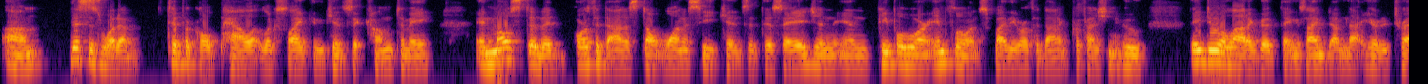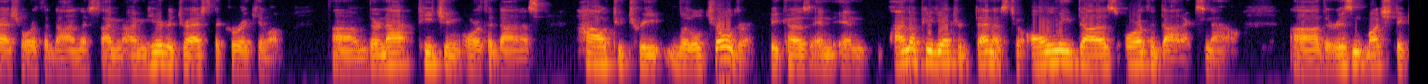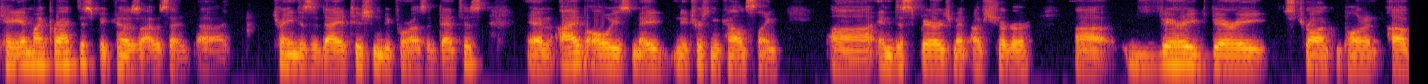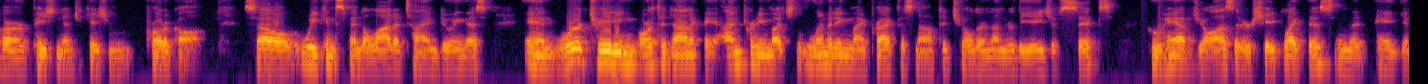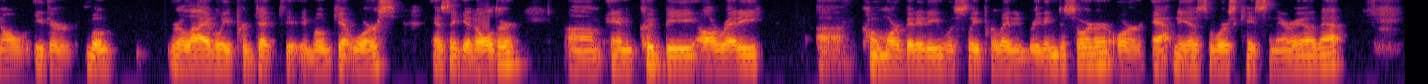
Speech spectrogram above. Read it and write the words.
Um, this is what a typical palate looks like in kids that come to me. And most of the orthodontists don't want to see kids at this age, and, and people who are influenced by the orthodontic profession who they do a lot of good things. I'm, I'm not here to trash orthodontists. I'm, I'm here to trash the curriculum. Um, they're not teaching orthodontists how to treat little children because, and, and I'm a pediatric dentist who only does orthodontics now. Uh, there isn't much decay in my practice because I was a, uh, trained as a dietitian before I was a dentist. And I've always made nutrition counseling uh, and disparagement of sugar uh, very, very strong component of our patient education protocol. So we can spend a lot of time doing this. And we're treating orthodontically. I'm pretty much limiting my practice now to children under the age of six who have jaws that are shaped like this and that, eh, you know, either will reliably predict it will get worse as they get older um, and could be already uh, comorbidity with sleep related breathing disorder or apnea is the worst case scenario of that.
